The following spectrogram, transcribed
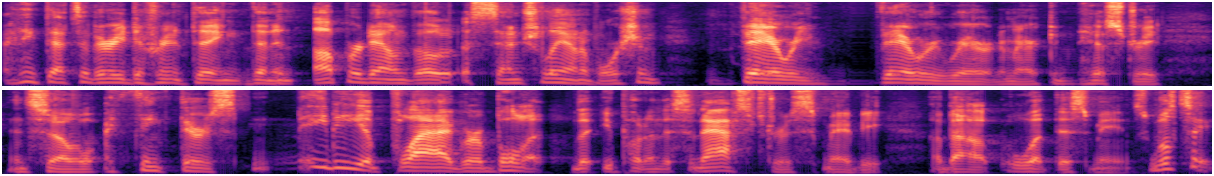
I think that's a very different thing than an up or down vote essentially on abortion. Very, very rare in American history. And so I think there's maybe a flag or a bullet that you put on this, an asterisk maybe, about what this means. We'll see.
